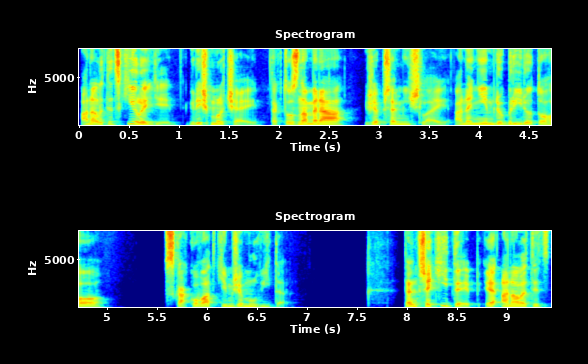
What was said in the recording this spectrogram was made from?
Analytický lidi, když mlčej, tak to znamená, že přemýšlej a není jim dobrý do toho skakovat tím, že mluvíte. Ten třetí typ je analytic,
